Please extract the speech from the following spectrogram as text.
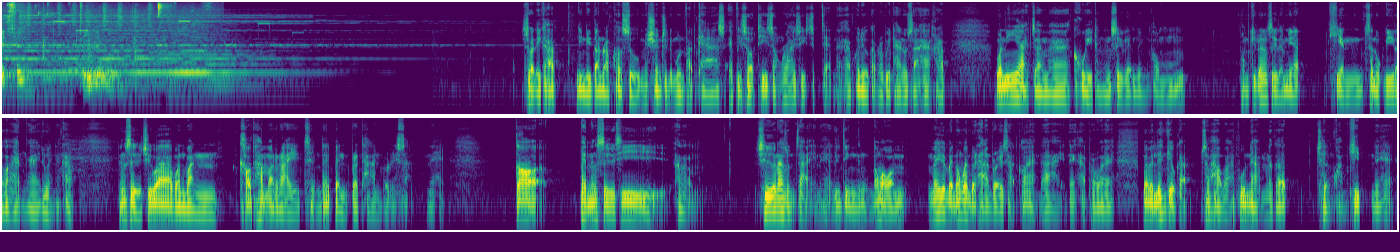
Mission to the Moon สวัสดีครับ ยินดีต้อนรับเข้าสู่ Mission to the Moon Podcast episode ที่ 247 นะครับ คุณอยู่กับรวิศ หาญอุตสาหะครับ วันนี้อยากจะมาคุยถึงหนังสือเล่มหนึ่งผม ผมคิดว่าหนังสือเล่มนี้เขียนสนุกดีแล้วก็อ่านง่ายด้วยนะครับ หนังสือชื่อว่าวันๆเขาทำอะไรถึงได้เป็นประธานบริษัทนะฮะก็ เป็นหนังสือที่ชื่อน่าสนใจนะฮะจริง ๆ ต้องบอกว่าไม่จำเป็นต้องเป็นประธานบริษัทก็อ่านได้นะครับเพราะว่ามันเป็นเรื่องเกี่ยวกับสภาวะผู้นำแล้วก็เชิงความคิดนะฮะ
